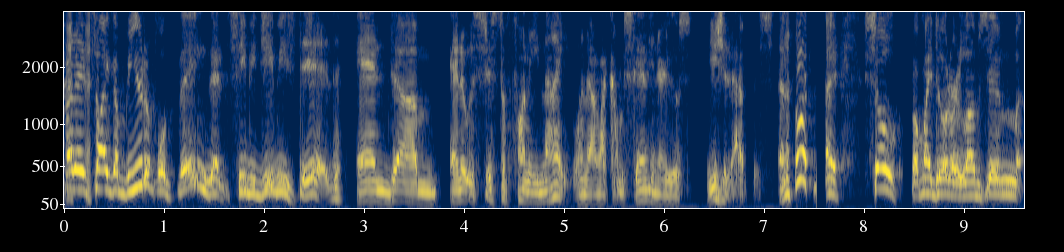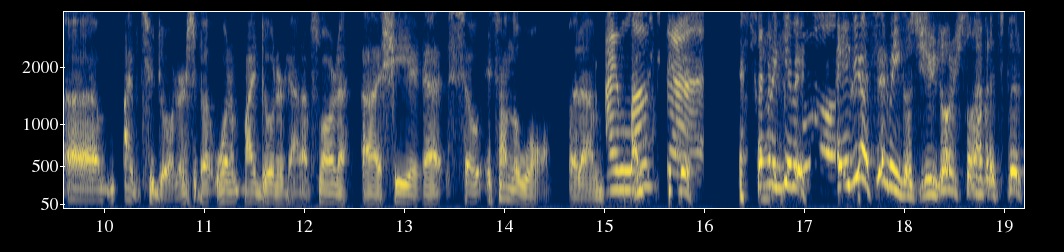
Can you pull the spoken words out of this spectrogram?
but it's like a beautiful thing that CBGB's did, and um, and it was just a funny night when I like I'm standing there. He goes, "You should have this." And I'm like, so, but my daughter loves him. Um, I have two daughters, but one of my daughter down in Florida, uh, she uh, so it's on the wall. But um, I love that. I'm gonna give it. Cool. And he just said to me, he goes, "Does your daughter still have it? It's good."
